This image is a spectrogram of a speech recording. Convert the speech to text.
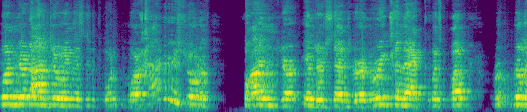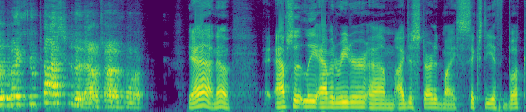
when you're not doing this important work, how do you sort of find your inner center and reconnect with what really makes you passionate outside of work? Yeah, no. Absolutely avid reader. Um, I just started my 60th book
